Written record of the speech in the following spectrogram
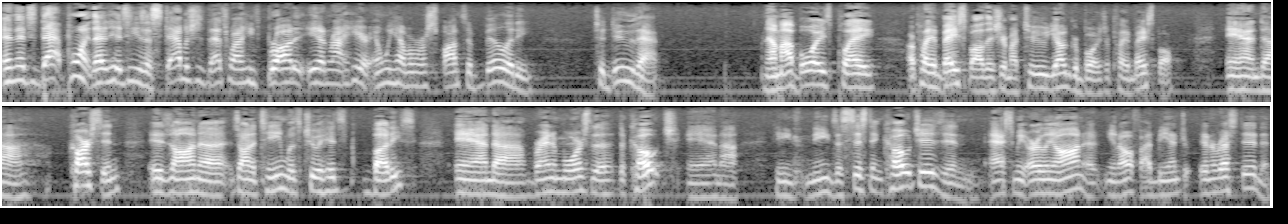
And it's that point that he's established. That's why he's brought it in right here. And we have a responsibility to do that. Now, my boys play are playing baseball this year. My two younger boys are playing baseball, and uh, Carson is on a is on a team with two of his buddies, and uh, Brandon Moore's the the coach, and uh, he needs assistant coaches, and asked me early on, uh, you know, if I'd be inter- interested, and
